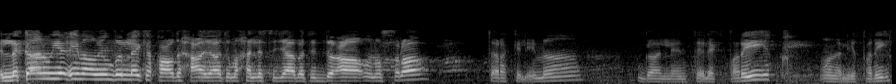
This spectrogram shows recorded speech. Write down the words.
إلا كان ويا الإمام ينظر لك قاضي حاجات ومحل استجابة الدعاء ونصرة. ترك الإمام وقال لي أنت لك طريق وأنا لي طريق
